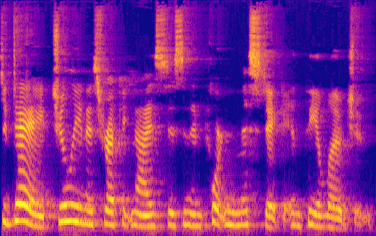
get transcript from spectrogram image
Today, Julian is recognized as an important mystic and theologian.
